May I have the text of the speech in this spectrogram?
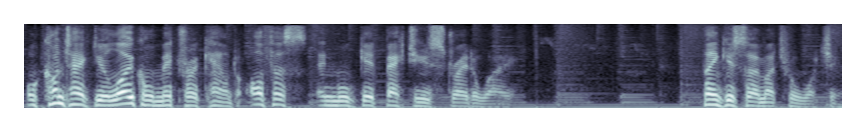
or contact your local MetroCount office and we'll get back to you straight away. Thank you so much for watching.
